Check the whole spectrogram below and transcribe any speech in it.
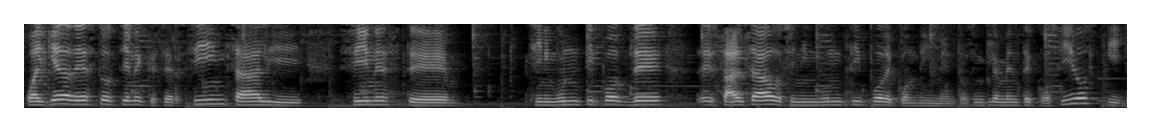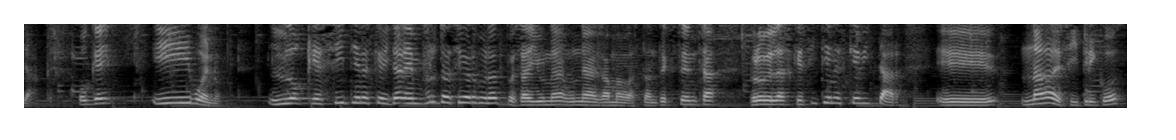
Cualquiera de estos tiene que ser sin sal y sin este sin ningún tipo de eh, salsa o sin ningún tipo de condimento, simplemente cocidos y ya. ¿Ok? Y bueno, lo que sí tienes que evitar en frutas y verduras, pues hay una, una gama bastante extensa, pero de las que sí tienes que evitar, eh, nada de cítricos,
